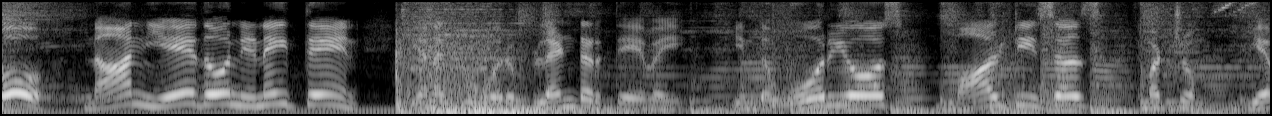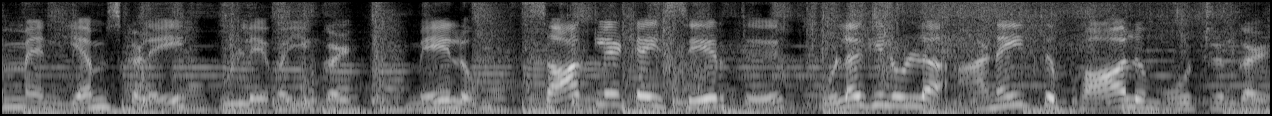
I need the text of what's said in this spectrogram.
ஓ நான் ஏதோ நினைத்தேன். எனக்கு ஒரு பிளெண்டர் தேவை. இந்த ஓரியோஸ் மால்டீசஸ் மற்றும் எம் என் எம்ஸ்களை உள்ளே வையுங்கள். மேலும் சாக்லேட்டை சேர்த்து உலகில் உள்ள அனைத்து பாலும் ஊற்றுங்கள்.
